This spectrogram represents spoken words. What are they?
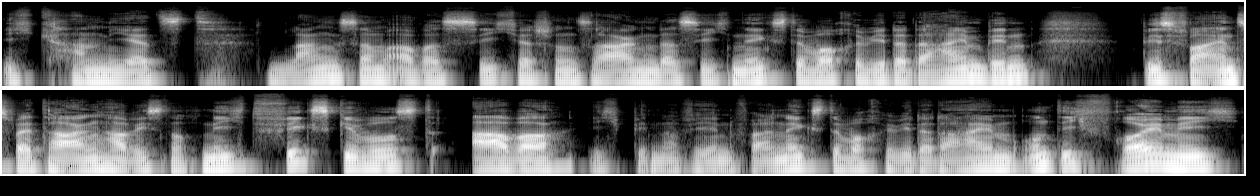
ich kann jetzt langsam aber sicher schon sagen, dass ich nächste Woche wieder daheim bin. Bis vor ein, zwei Tagen habe ich es noch nicht fix gewusst, aber ich bin auf jeden Fall nächste Woche wieder daheim und ich freue mich.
